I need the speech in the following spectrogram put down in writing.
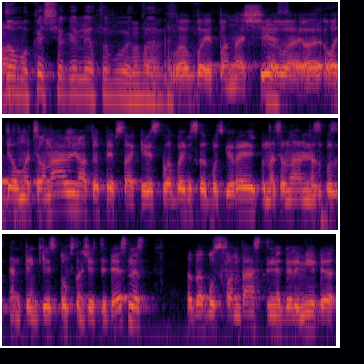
Įdomu, kas čia galėtų būti. Labai panaši. Va, o- dėl nacionalinio, tai taip sakė, vis labai viskas bus gerai, jeigu nacionalinis bus bent 5 tūkstančiais didesnis, tada bus fantastinė galimybė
